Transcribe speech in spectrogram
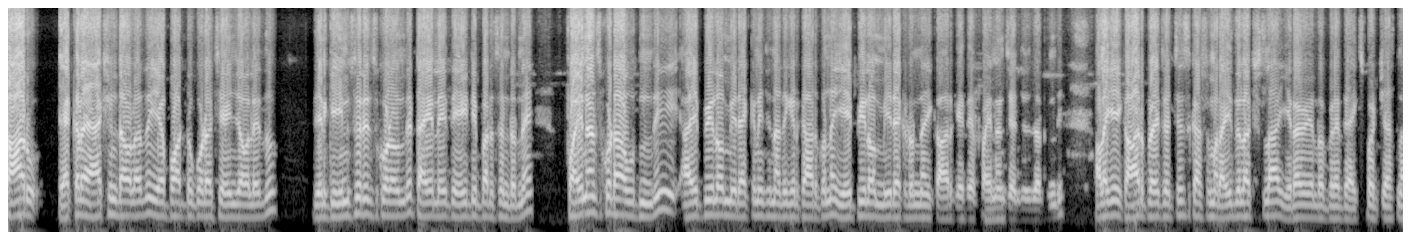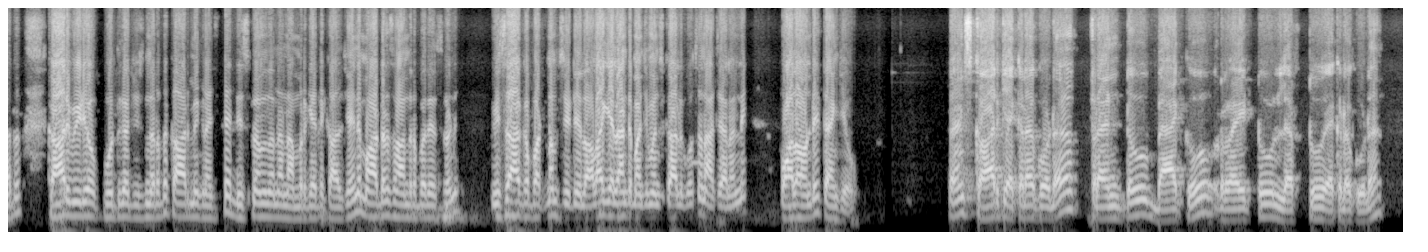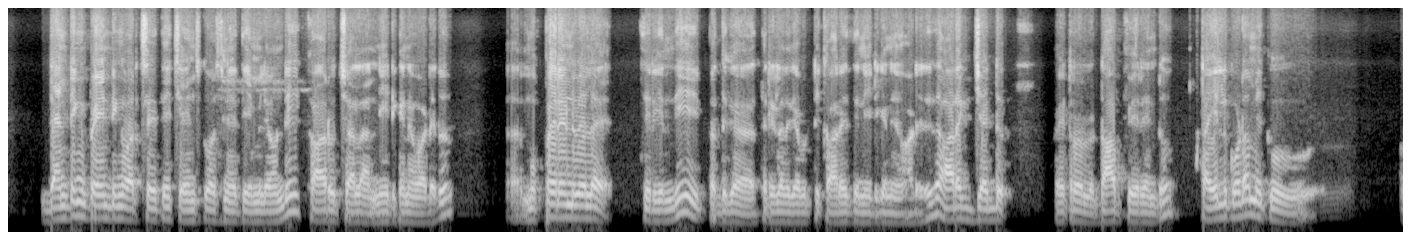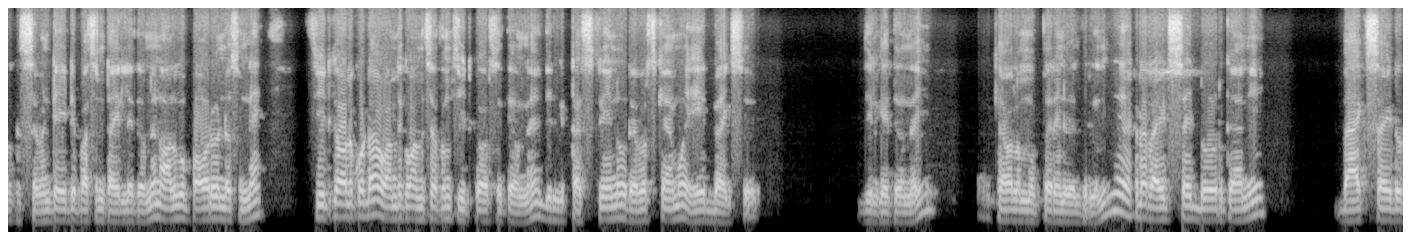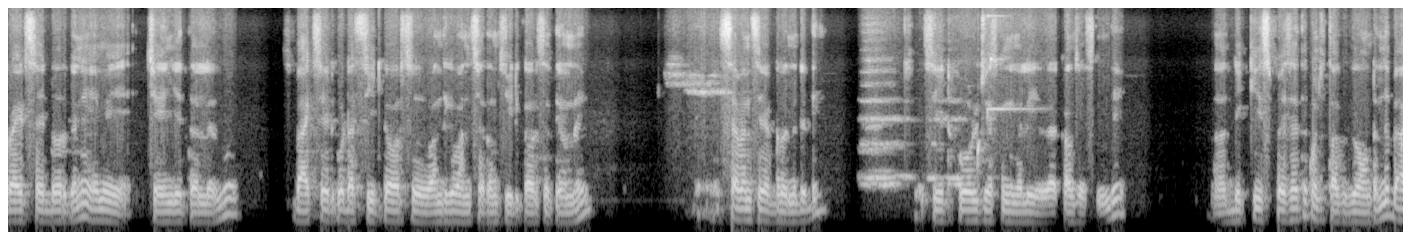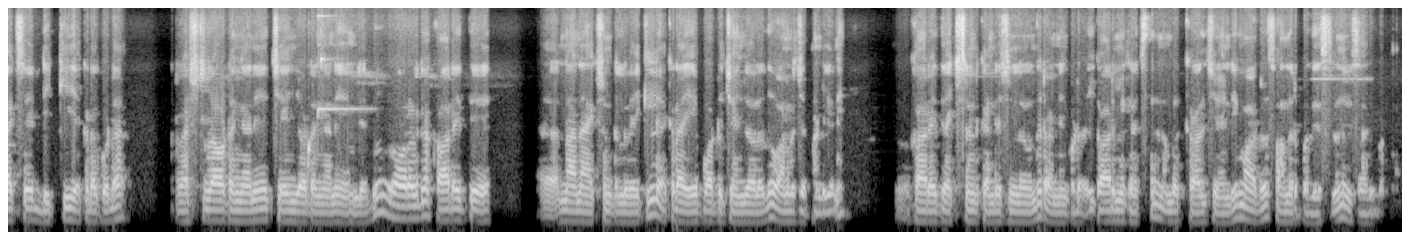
కారు ఎక్కడ యాక్సిడెంట్ అవ్వలేదు ఏ పార్ట్ కూడా చేంజ్ అవ్వలేదు. దీనికి ఇన్సూరెన్స్ కూడా ఉంది. టైర్లు అయితే ఎయిటీ పర్సెంట్ ఉన్నాయి. ఫైనాన్స్ కూడా అవుతుంది. ఐపీలో మీరు ఎక్కడి నుంచి నా దగ్గర కారు కొన్నా ఏపీలో మీరు ఎక్కడ ఉన్న ఈ కార్కి అయితే ఫైనాన్స్ చేయడం జరుగుతుంది. అలాగే ఈ కార్ ప్రైస్ వచ్చేసి కస్టమర్ ఐదు లక్షల ఇరవై వేల రూపాయలు అయితే ఎక్స్పెక్ట్ చేస్తున్నారు. కార్ వీడియో పూర్తిగా చూసిన తర్వాత కార్ మీకు నచ్చితే డిస్ప్లే ఉన్న నంబర్కి అయితే కాల్ చేయండి. మా అడ్రస్ ఆంధ్రప్రదేశ్లోని విశాఖపట్నం సిటీలో. అలాగే ఇలాంటి మంచి మంచి కాల్ కోసం నా ఛానల్ని ఫాలో అండి థ్యాంక్ యూ ఫ్రెండ్స్ కార్కి ఎక్కడ కూడా ఫ్రంట్ బ్యాక్ రైట్ లెఫ్ట్ ఎక్కడ కూడా డెంటింగ్ పెయింటింగ్ వర్క్స్ అయితే చేయించుకోవాల్సిన అయితే ఏమి లేవండి. కారు చాలా నీట్ గానే వాడారు. ముప్పై రెండు వేలే తిరిగింది. పెద్దగా తిరగలేదు కాబట్టి కార్ అయితే నీట్గానే వాడేది. RX Z petrol top variant. టైర్లు కూడా మీకు ఒక సెవెంటీ ఎయిటీ పర్సెంట్ టైర్లు అయితే ఉన్నాయి. నాలుగు పవర్ విండోస్ ఉన్నాయి. సీట్ కవర్లు కూడా వందకు వంద శాతం సీట్ కవర్స్ అయితే ఉన్నాయి. దీనికి touch screen reverse cam air bags దీనికైతే ఉన్నాయి. కేవలం ముప్పై రెండు వేలు తిరిగింది. అక్కడ రైట్ సైడ్ డోర్ కానీ back side right side door కానీ ఏమీ చేంజ్ అయితే లేదు. బ్యాక్ సైడ్ కూడా సీట్ కవర్స్ వందకి వంద శాతం సీట్ కవర్స్ అయితే ఉన్నాయి. సెవెన్ సీటర్ ఉంది ఇది సీట్ ఫోల్డ్ చేసుకుని మళ్ళీ ఎక్కాల్సి వస్తుంది డిక్కీ స్పేస్ అయితే కొంచెం తక్కువగా ఉంటుంది. బ్యాక్ సైడ్ డిక్కీ ఎక్కడ కూడా రస్ట్ రావడం కానీ చేంజ్ అవడం కానీ ఏం లేదు. ఓవరాల్గా కార్ అయితే నాన్ యాక్సిడెంటల్ వెహికల్ ఎక్కడ ఏ పార్ట్ చేంజ్ అవ్వలేదు. ఓనర్ చెప్పండి కానీ కార్ అయితే ఎక్సలెంట్ కండిషన్లో ఉంది. రన్నింగ్ కూడా ఈ కార్ మీకు నచ్చితే నెంబర్ కాల్ చేయండి. మా అడ్రస్ ఆంధ్రప్రదేశ్ విశాఖపట్నం.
